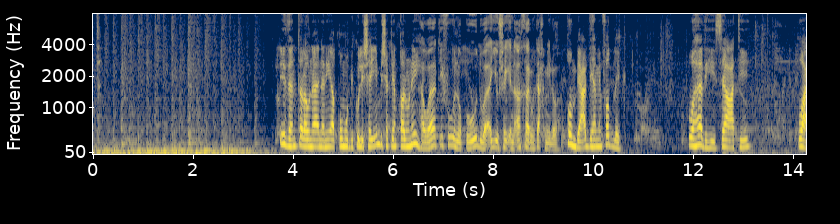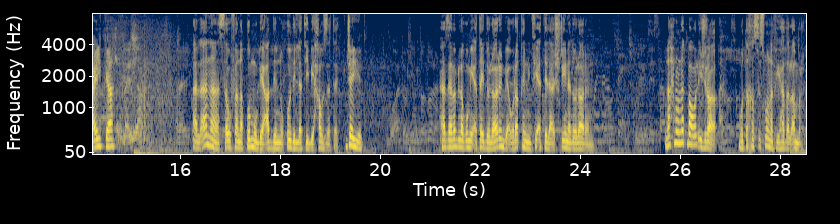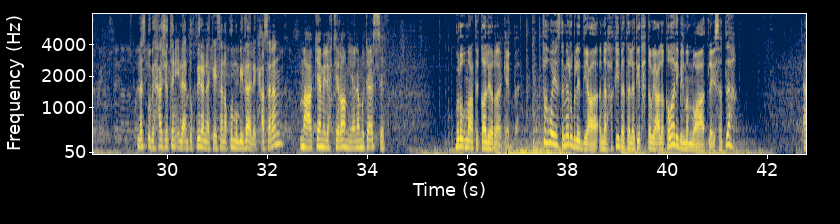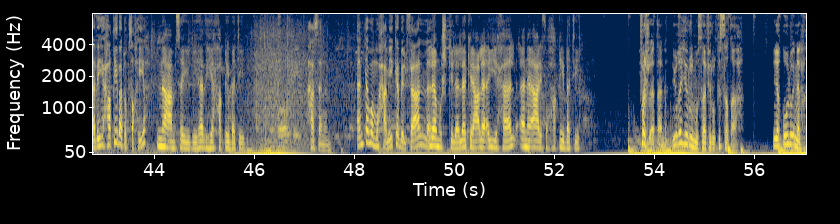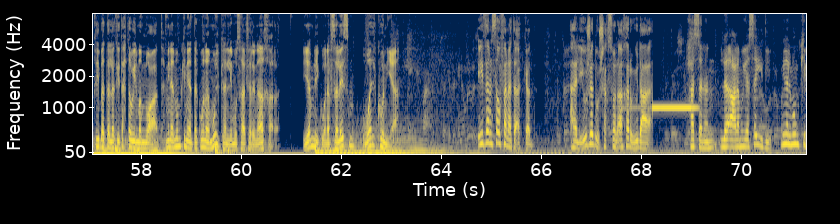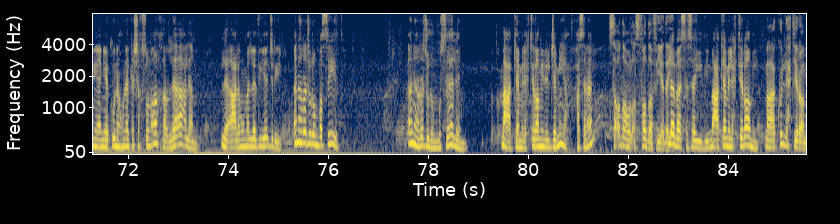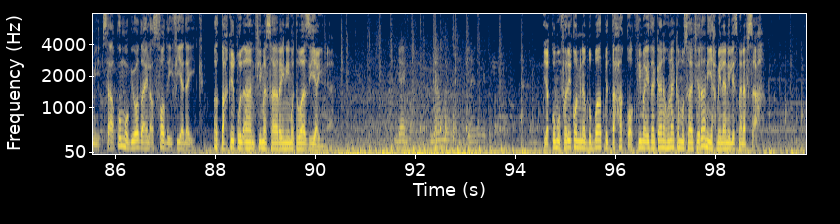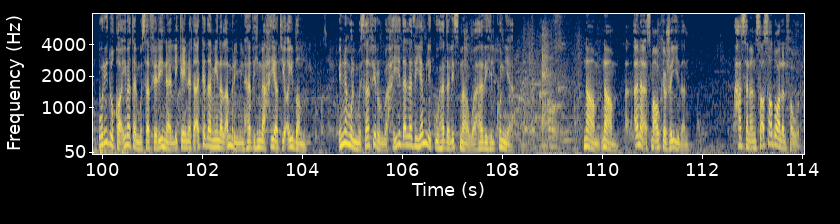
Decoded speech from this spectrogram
إذا ترون أنني أقوم بكل شيء بشكل قانوني. هواتف نقود وأي شيء آخر تحمله. قم بعدها من فضلك. وهذه ساعتي وعلكة الآن سوف نقوم بعد النقود التي بحوزتك. جيد. هذا مبلغ 200 دولار بأوراق من فئة العشرين دولارا. نحن نتبع الإجراء متخصصون في هذا الأمر. لست بحاجة إلى أن تخبرنا كيف نقوم بذلك حسنا؟ مع كامل احترامي أنا متأسف. رغم اعتقال الراكب. فهو يستمر بالادعاء أن الحقيبة التي تحتوي على قوالب الممنوعات ليست له. هذه حقيبتك صحيح؟ نعم سيدي هذه حقيبتي. حسنا. أنت ومحاميك بالفعل؟ لا مشكلة لكن على أي حال أنا أعرف حقيبتي. فجأة يغير المسافر قصته. يقول إن الحقيبة التي تحتوي الممنوعات من الممكن أن تكون ملكا لمسافر آخر. يملك نفس الاسم والكنية. إذا سوف نتأكد. هل يوجد شخص آخر يدعى؟ حسنا لا أعلم يا سيدي. من الممكن أن يكون هناك شخص آخر لا أعلم. لا أعلم ما الذي يجري. أنا رجل بسيط. أنا رجل مسالم. مع كامل احترامي للجميع حسنا؟ سأضع الأصفاد في يديك. لا بأس سيدي مع كامل احترامي. مع كل احترامي سأقوم بوضع الأصفاد في يديك. التحقيق الآن في مسارين متوازيين. يقوم فريق من الضباط بالتحقق فيما إذا كان هناك مسافران يحملان الاسم نفسه. أريد قائمة المسافرين لكي نتأكد من الأمر من هذه الناحية أيضا. إنه المسافر الوحيد الذي يملك هذا الاسم وهذه الكنية. نعم نعم أنا أسمعك جيدا. حسنا سأصعد على الفور.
